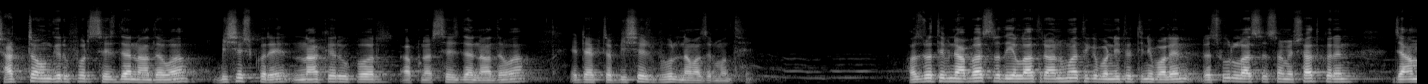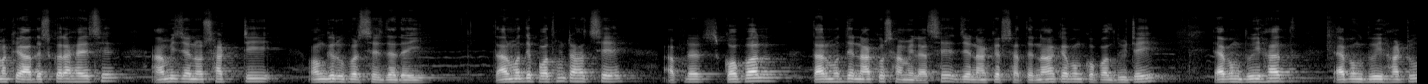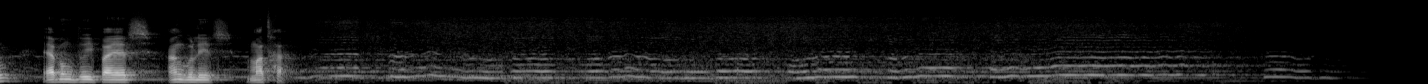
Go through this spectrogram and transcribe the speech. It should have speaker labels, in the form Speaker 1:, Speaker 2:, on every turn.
Speaker 1: ষাটটা অঙ্গের উপর সেজদা না দেওয়া, বিশেষ করে নাকের উপর আপনার সেজদা না দেওয়া, এটা একটা বিশেষ ভুল নামাজের মধ্যে। হজরত ইবনে আব্বাস রদি আল্লাহ আনহুমা থেকে বর্ণিত তিনি বলেন রসুল্লাহ আসলাম এরশাদ করেন যে আমাকে আদেশ করা হয়েছে, আমি যেন ষাটটি অঙ্গের উপর সেজদা দেই। তার মধ্যে প্রথমটা হচ্ছে আপনার কপাল, তার মধ্যে নাকও সামিল আছে, যে নাকের সাথে নাক এবং কপাল দুইটাই, এবং দুই হাত এবং দুই হাঁটু এবং দুই পায়ের আঙ্গুলির মাথা।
